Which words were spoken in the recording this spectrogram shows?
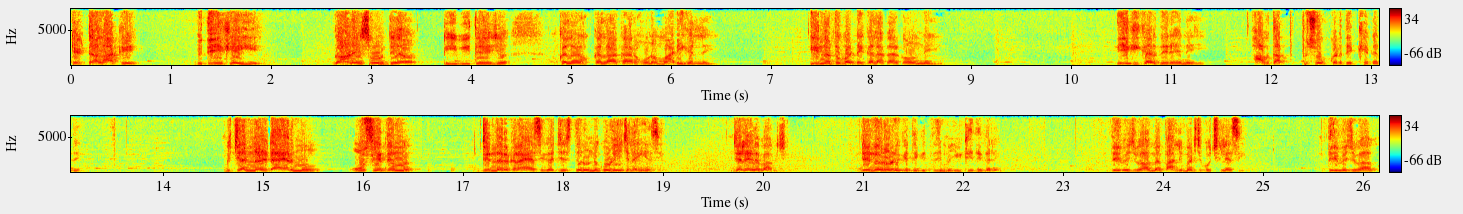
ਟਿਕਟਾਂ ਲਾ ਕੇ ਵੀ ਦੇਖ ਆਈਏ। ਗਾਣੇ ਸੁਣਦੇ ਆ ਟੀਵੀ ਤੇ ਕਲਾ ਕਲਾਕਾਰ ਹੋਣਾ ਮਾੜੀ ਗੱਲ ਹੈ ਇਹਨਾਂ ਤੋਂ ਵੱਡੇ ਕਲਾਕਾਰ ਕੌਣ ਨੇ ਜੀ? ਇਹ ਕੀ ਕਰਦੇ ਰਹੇ ਨੇ ਜੀ? ਆਪ ਦਾ ਪਿਛੋਕੜ ਦੇਖੇ ਕਦੇ? ਵੀ ਜਨਰਲ ਡਾਇਰ ਨੂੰ ਉਸੇ ਦਿਨ ਡਿਨਰ ਕਰਾਇਆ ਸੀਗਾ, ਜਿਸ ਦਿਨ ਉਹਨੇ ਗੋਲੀਆਂ ਚਲਾਈਆਂ ਸੀ ਜਲੇ ਦੇ ਬਾਗ 'ਚ। ਡਿਨਰ ਉਹਨੇ ਕਿਤੇ ਕਿਤੇ ਮਜੀਠੀ ਦੇ ਘਰੇ। ਦੇਵੇ ਜਵਾਬ ਮੈਂ ਪਾਰਲੀਮੈਂਟ 'ਚ ਪੁੱਛ ਲਿਆ ਸੀ। ਦੇਵੇ ਜਵਾਬ,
